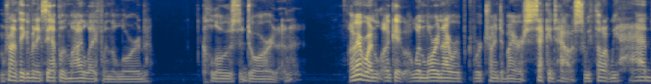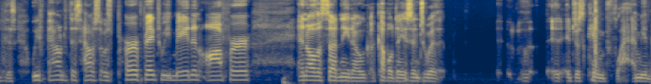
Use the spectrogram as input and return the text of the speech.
I'm trying to think of an example in my life when the Lord closed a door. And I remember when, like, when Lori and I were, were trying to buy our second house. We thought we had this, we found this house that was perfect. We made an offer, and all of a sudden, you know, a couple days into it, it, it just came flat. I mean,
